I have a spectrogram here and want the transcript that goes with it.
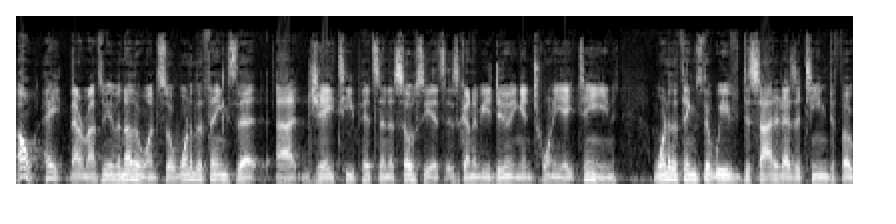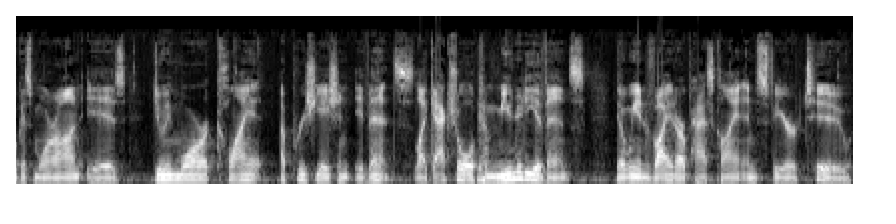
Oh, hey, that reminds me of another one. So one of the things that uh, JT Pitts and Associates is going to be doing in 2018, one of the things that we've decided as a team to focus more on is doing more client appreciation events, like actual community events that we invite our past client and sphere to,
